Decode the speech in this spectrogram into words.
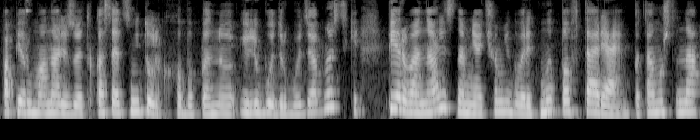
По первому анализу это касается не только ХБП, но и любой другой диагностики. Первый анализ нам ни о чем не говорит. Мы повторяем, потому что на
